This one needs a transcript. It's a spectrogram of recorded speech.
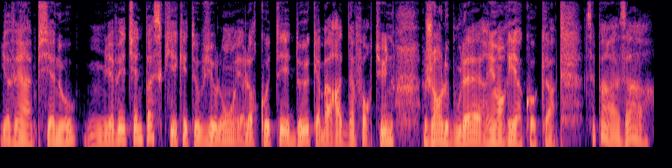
Il y avait un piano, il y avait Étienne Pasquier qui était au violon et à leur côté deux camarades d'infortune, Jean Le Boulaire et Henri Acoca. C'est pas un hasard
